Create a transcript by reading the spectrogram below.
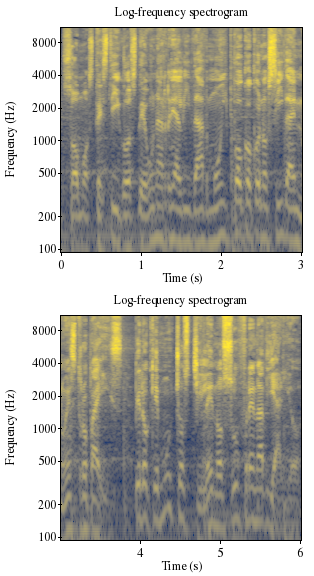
Somos testigos de una realidad muy poco conocida en nuestro país, pero que muchos chilenos sufren a diario.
